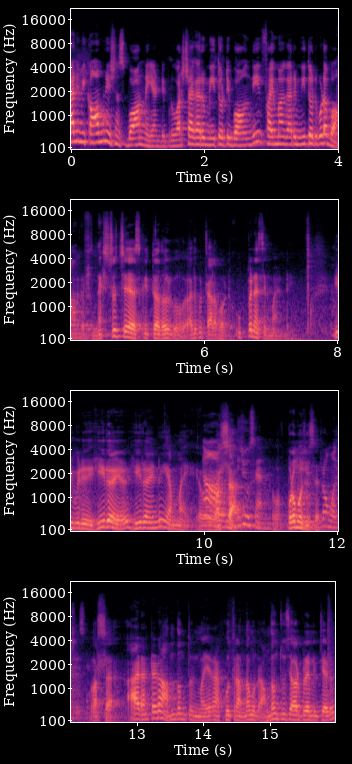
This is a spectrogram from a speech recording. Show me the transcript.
కానీ మీ కాంబినేషన్స్ బాగున్నాయండి. ఇప్పుడు వర్ష గారు మీతోటి బాగుంది ఫైమా గారు మీతోటి కూడా బాగుంది. నెక్స్ట్ వచ్చే స్కిట్ అది అది కూడా చాలా బాగుంటుంది. ఉప్పెన సినిమా అండి. ఈవిడ హీరోయిన్ హీరోయిన్ అమ్మాయి? ఆ, వర్ష. ప్రోమో చూశారు. వర్ష. ఆడంటాడు అందంతో మరి నా కూతురు అందం అందం చూసి ఎవరు ప్రేమించాడు?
